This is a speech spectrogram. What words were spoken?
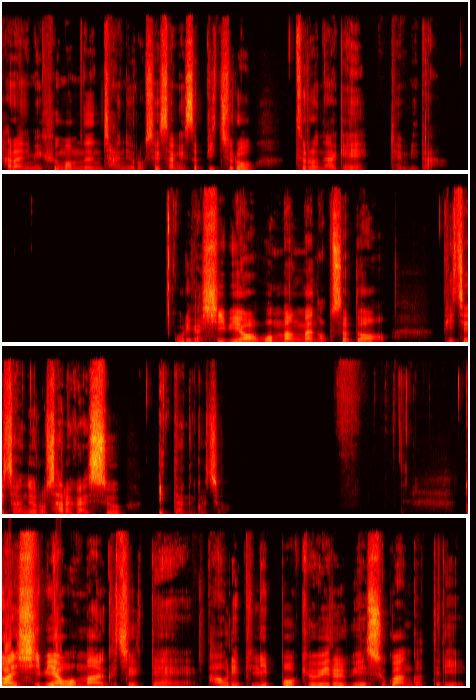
하나님의 흠없는 자녀로 세상에서 빛으로 드러나게 됩니다. 우리가 시비와 원망만 없어도 빛의 자녀로 살아갈 수 있다는 거죠. 또한 시비와 원망을 그칠 때 바울이 빌립보 교회를 위해 수고한 것들이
